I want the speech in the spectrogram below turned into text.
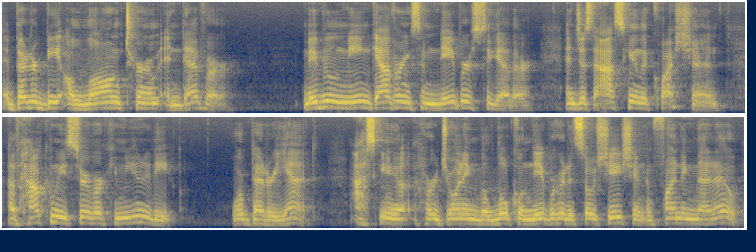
It better be a long term endeavor. Maybe it'll mean gathering some neighbors together and just asking the question of how can we serve our community? Or better yet, asking her joining the local neighborhood association and finding that out,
